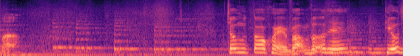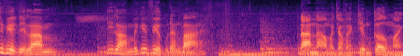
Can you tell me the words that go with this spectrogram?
Vâng. Trông to khỏe vạm vỡ thế Thiếu gì việc để làm Đi làm mấy cái việc của đàn bà đấy. Đàn nào mà chẳng phải kiếm cơm anh.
